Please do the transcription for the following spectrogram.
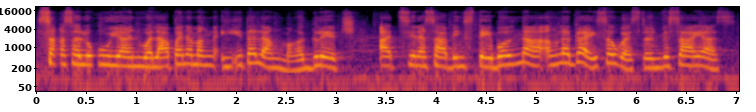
Sa kasalukuyan, wala pa namang naiitalang mga glitch at sinasabing stable na ang lagay sa Western Visayas.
